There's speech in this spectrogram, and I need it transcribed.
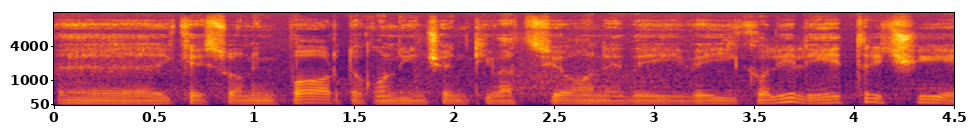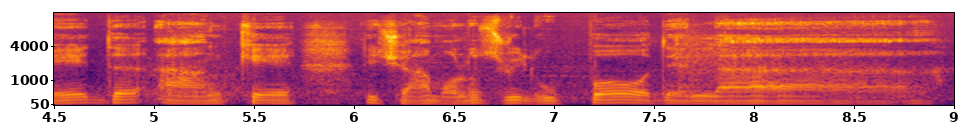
eh, che sono in porto con l'incentivazione dei veicoli elettrici ed anche diciamo, lo sviluppo della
